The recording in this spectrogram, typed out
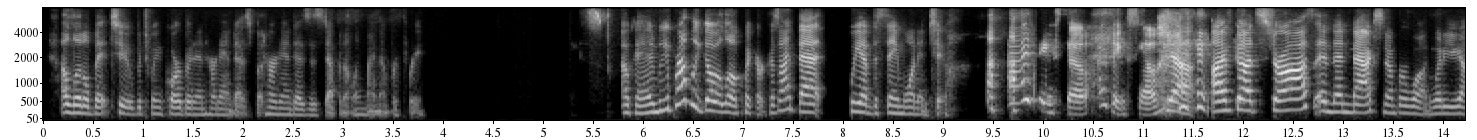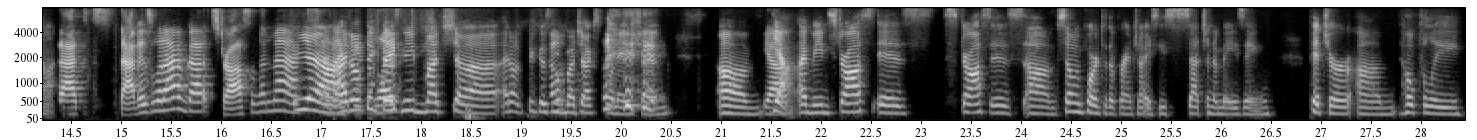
a little bit too between Corbin and Hernandez, but Hernandez is definitely my number three. Okay, and we could probably go a little quicker because I bet we have the same one and two. I think so. I think so. yeah, I've got Stras and then Max number one. What do you got? That's that is what I've got. Stras and then Max. Yeah, I, I, don't think like... those need much. uh I don't think those nope. need much explanation. um, yeah. yeah, I mean Stras is Stras is um, so important to the franchise. He's such an amazing pitcher. Um, hopefully,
